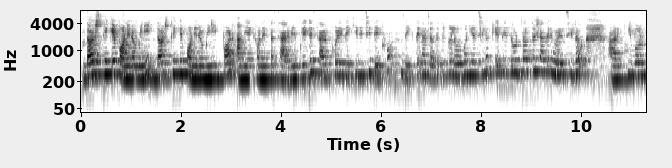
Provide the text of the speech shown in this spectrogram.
দশ থেকে পনেরো মিনিট, দশ থেকে পনেরো মিনিট পর আমি এখন একটা সার্ভিং প্লেটে সার্ভ করে দেখিয়ে দিচ্ছি। দেখুন দেখতে না যতটুকু লোভনীয় ছিল, খেতে দুর্দান্ত স্বাদের হয়েছিল। আর কি বলব,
